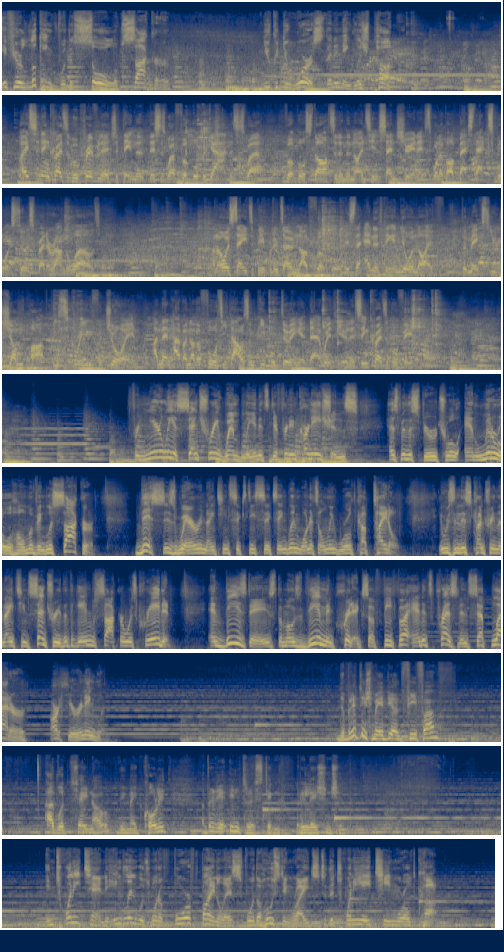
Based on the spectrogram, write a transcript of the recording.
If you're looking for the soul of soccer, you could do worse than an English pub. It's an incredible privilege to think that this is where football began. This is where football started in the 19th century, and it's one of our best exports to have spread around the world. And I always say to people who don't love football, is there anything in your life that makes you jump up and scream for joy and then have another 40,000 people doing it there with you? And it's an incredible feeling. For nearly a century, Wembley in its different incarnations has been the spiritual and literal home of English soccer. This is where, in 1966, England won its only World Cup title. It was in this country in the 19th century that the game of soccer was created. And these days, the most vehement critics of FIFA and its president, Sepp Blatter, are here in England. The British media and FIFA I would say now, we may call it a very interesting relationship. In 2010, England was one of four finalists for the hosting rights to the 2018 World Cup.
